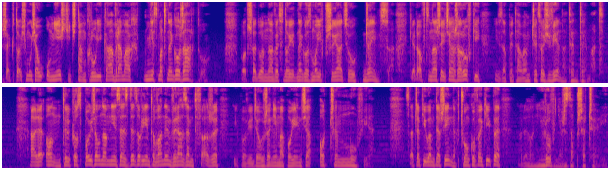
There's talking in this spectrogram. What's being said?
że ktoś musiał umieścić tam królika w ramach niesmacznego żartu. Podszedłem nawet do jednego z moich przyjaciół, Jamesa, kierowcy naszej ciężarówki, i zapytałem, czy coś wie na ten temat. Ale on tylko spojrzał na mnie ze zdezorientowanym wyrazem twarzy i powiedział, że nie ma pojęcia o czym mówię. Zaczepiłem też innych członków ekipy, ale oni również zaprzeczyli.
